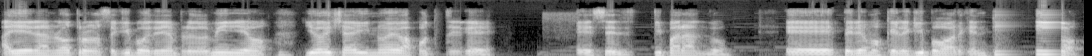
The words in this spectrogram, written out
ahí eran otros los equipos que tenían predominio y hoy ya hay nuevas potencias que eh, se están parando. Eh, esperemos que el equipo argentino,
